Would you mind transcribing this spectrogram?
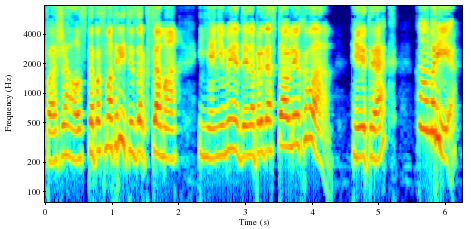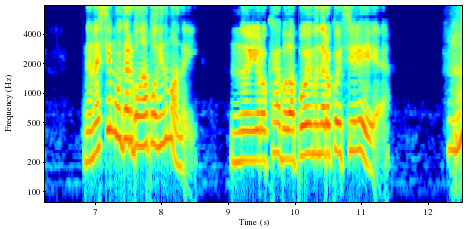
Пожалуйста, посмотрите, Зарксама! Я немедленно предоставлю их вам! Итак, умри!» Наносимый удар был наполнен маной, но ее рука была поймана рукой Телея. «А?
